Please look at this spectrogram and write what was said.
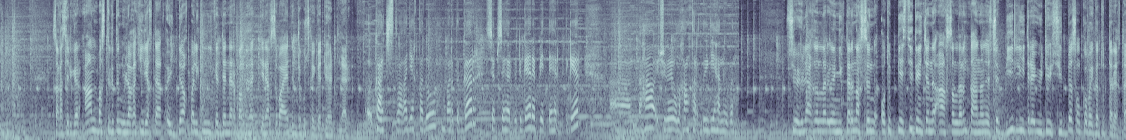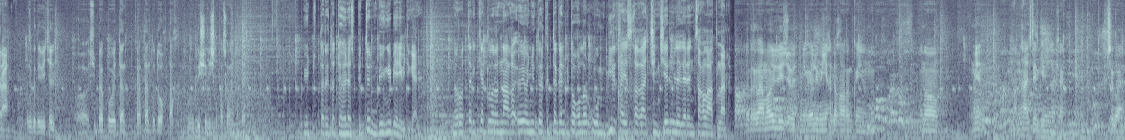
Сақа сергер ан бастығытын үлаға киректақ өйдөк поликлиникаден әрбалыға терек сыбайатын жүгіскайға түйерділер. качествоға дияққаду бардыгар сөпсөһөр бүтүгер эппеттехер бүтүгер наха үчүгө улахан карды диһаныбын Сөйлі ағылар өңіктарын ақсын 35 теңчені ақсаларын тағынан өтсі 1 литре үйті сүрбе сол көбайға тұттарықтыра. изготовитель себя повайтан краттан тутуохтах дыши лишний пасуан Үй тұттарыта төхілес бүтін бүйіңі бері бітігер. Народтар икерділерінаға өй өнітер кітті кәлбіт оғылар 11 қайысқаға чинчер үлелерін сағалатылар. Программа увеличивает мне алюминий ходохлором, но мен нахастит геника. Шибай.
